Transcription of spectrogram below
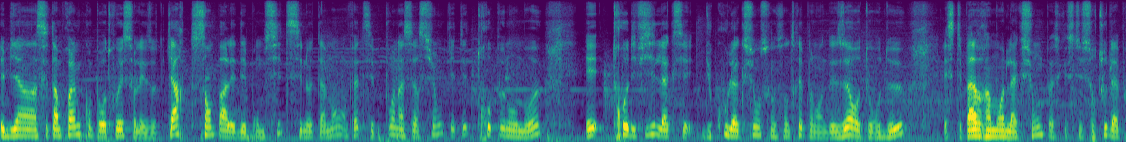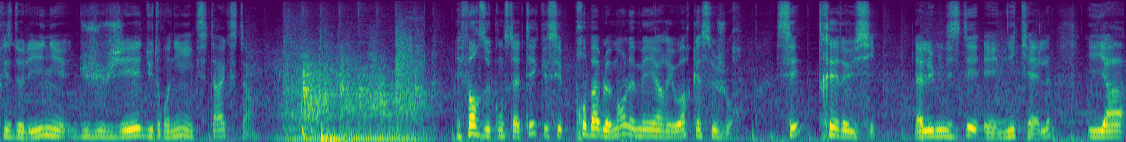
Eh bien, c'est un problème qu'on peut retrouver sur les autres cartes, sans parler des bombes sites, c'est notamment en fait ces points d'insertion qui étaient trop peu nombreux et trop difficiles d'accès. Du coup, l'action se concentrait pendant des heures autour d'eux, et c'était pas vraiment de l'action parce que c'était surtout de la prise de ligne, du jugé, du droning, etc. etc. Et force de constater que c'est probablement le meilleur rework à ce jour. C'est très réussi. La luminosité est nickel, il y a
